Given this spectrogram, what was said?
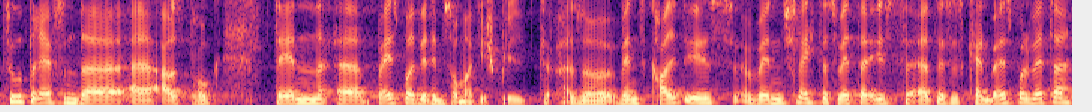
zutreffender äh, Ausdruck. Denn äh, Baseball wird im Sommer gespielt. Also wenn es kalt ist, wenn schlechtes Wetter ist, äh, das ist kein Baseballwetter.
